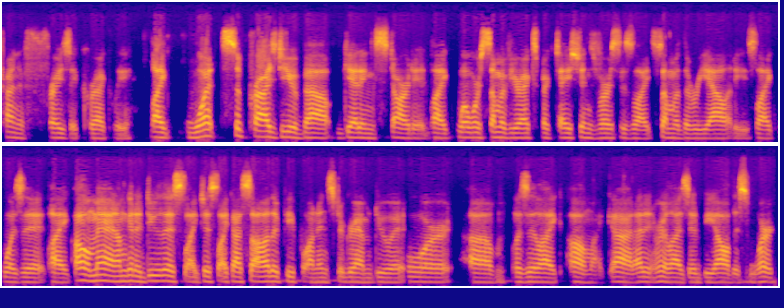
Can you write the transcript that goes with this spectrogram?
trying to phrase it correctly? Like what surprised you about getting started? Like what were some of your expectations versus like some of the realities? Like was it like, "Oh man, I'm going to do this like just like I saw other people on Instagram do it?" Or um, was it like, "Oh my god, I didn't realize it'd be all this work."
